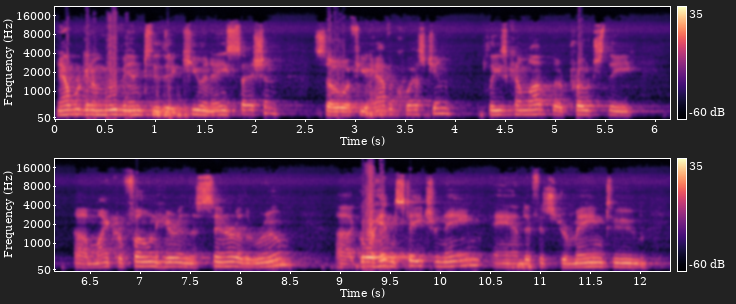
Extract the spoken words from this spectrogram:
Now we're going to move into the Q and A session. So if you have a question, please come up, approach the uh, microphone here in the center of the room. Uh, go ahead and state your name, and if it's germane to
